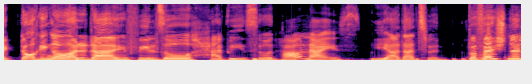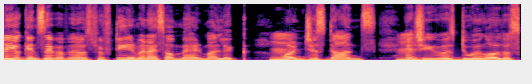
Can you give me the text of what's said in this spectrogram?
like talking about it I feel so happy so How nice. yeah, that's when. Professionally, you can say when I was 15, when I saw Meher Malik hmm. on Just Dance, hmm. and she was doing all those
